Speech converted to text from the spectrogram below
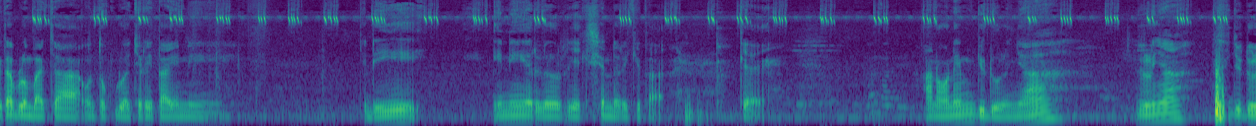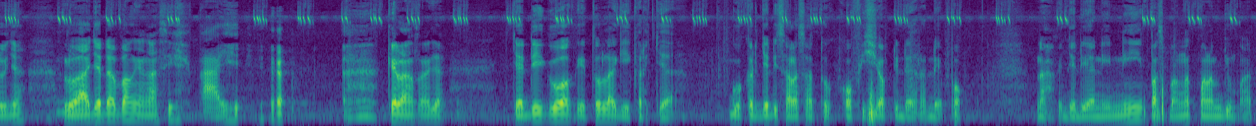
kita belum baca untuk dua cerita ini. Jadi ini real reaction dari kita. Oke. Anonim judulnya. Judulnya? Judulnya? Lu aja dah bang yang ngasih. Tai. Oke langsung aja. Jadi gue waktu itu lagi kerja. Gue kerja di salah satu coffee shop di daerah Depok. Nah kejadian ini pas banget malam Jumat.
